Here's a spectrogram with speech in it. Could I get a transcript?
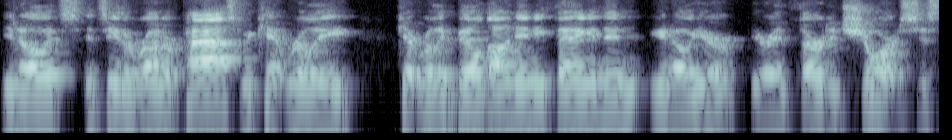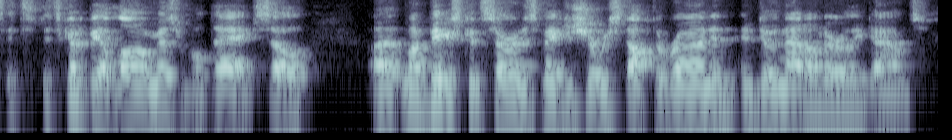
you know, it's it's either run or pass. We can't really get really build on anything, and then you know you're you're in third and short. It's just it's it's going to be a long, miserable day. So uh, my biggest concern is making sure we stop the run and, and doing that on early downs.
